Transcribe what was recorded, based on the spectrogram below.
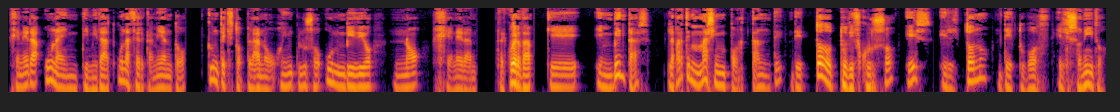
Genera una intimidad, un acercamiento que un texto plano o incluso un vídeo no generan. Recuerda que en ventas la parte más importante de todo tu discurso es el tono de tu voz, el sonido.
